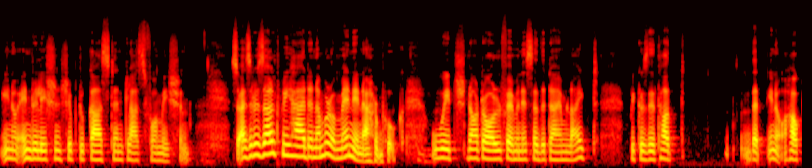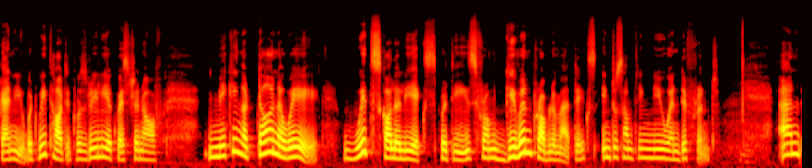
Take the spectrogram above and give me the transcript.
you know in relationship to caste and class formation. So as a result, we had a number of men in our book, hmm. which not all feminists at the time liked, because they thought that you know how can you? But we thought it was really a question of making a turn away with scholarly expertise from given problematics into something new and different. And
